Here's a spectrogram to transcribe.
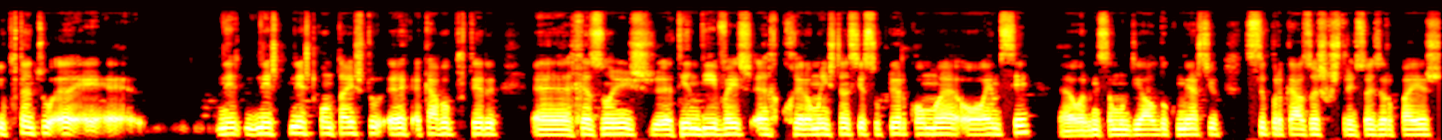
e, portanto, é, neste, neste contexto acaba por ter razões atendíveis a recorrer a uma instância superior como a OMC, a Organização Mundial do Comércio, se por acaso as restrições europeias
